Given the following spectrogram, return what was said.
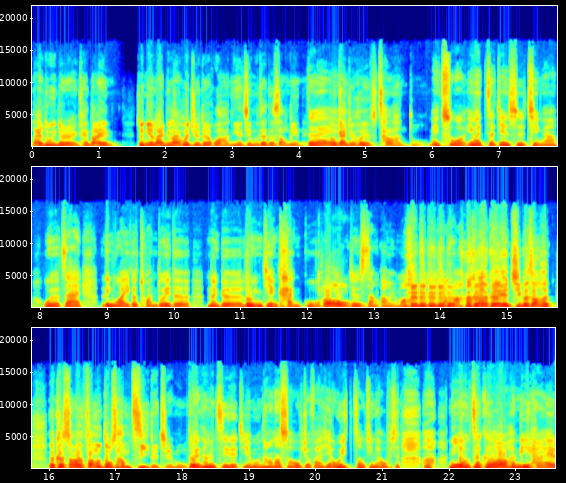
来录音的人看到，哎，就你的来宾来会觉得，哇，你的节目在那上面呢，对，那种感觉会差很多。没错，因为这件事情啊，我有在另外一个团队的那个录音间看过，哦，就是商岸有没有？对对对对对 可以啊，可以啊，因为基本上很，那可是上面放的都是他们自己的节目。对他们自己的节目，然后那时候我就发现，我一走进来，我发现啊，你有这个哦，很厉害。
